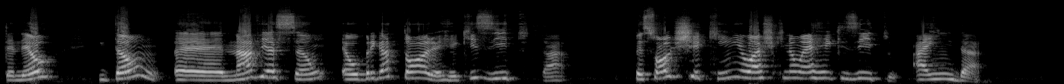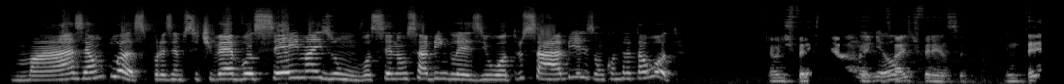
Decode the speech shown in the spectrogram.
Entendeu? Então, é, na aviação é obrigatório, é requisito, tá? Pessoal de check-in eu acho que não é requisito ainda, mas é um plus. Por exemplo, se tiver você e mais um, você não sabe inglês e o outro sabe, eles vão contratar o outro. É um diferencial, né? Entendeu? Que faz diferença. Entende?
